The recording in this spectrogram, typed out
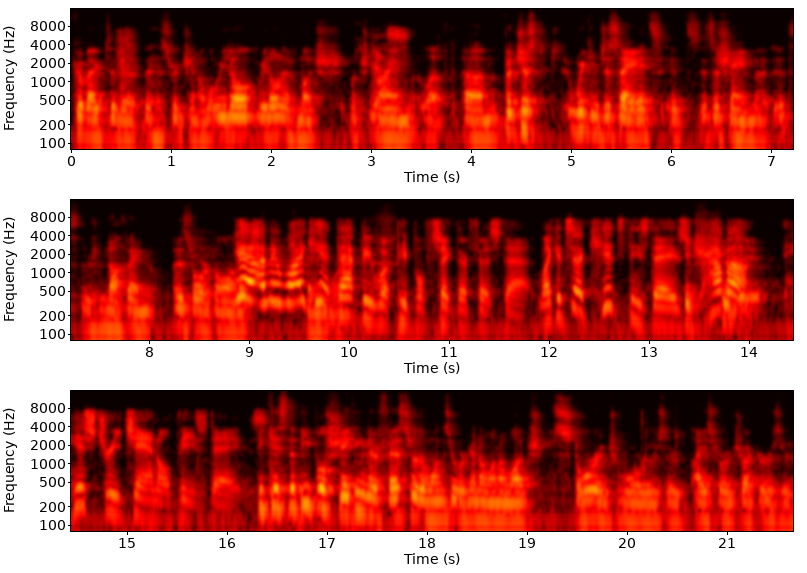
go back to the, the history channel, but we don't we don't have much much time Yes. left. Um, but just we can just say it's it's it's a shame that it's there's nothing historical on Yeah. I mean, why can't that be what people shake their fist at? Like it's uh, kids these days. It How about be. History Channel these days? Because the people shaking their fists are the ones who are going to want to watch Storage Wars or Ice Road Truckers or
